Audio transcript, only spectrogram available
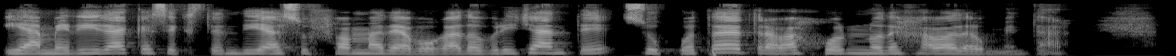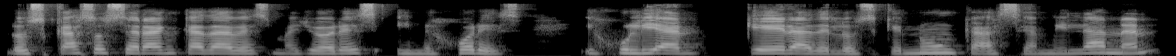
y a medida que se extendía su fama de abogado brillante, su cuota de trabajo no dejaba de aumentar. Los casos eran cada vez mayores y mejores, y Julián, que era de los que nunca se amilanan,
